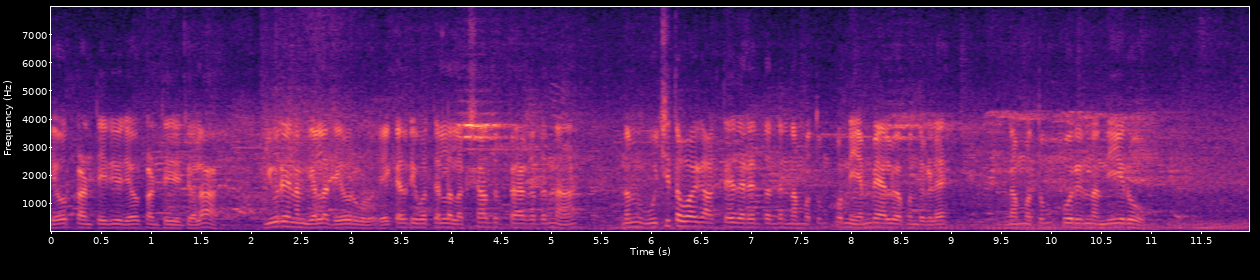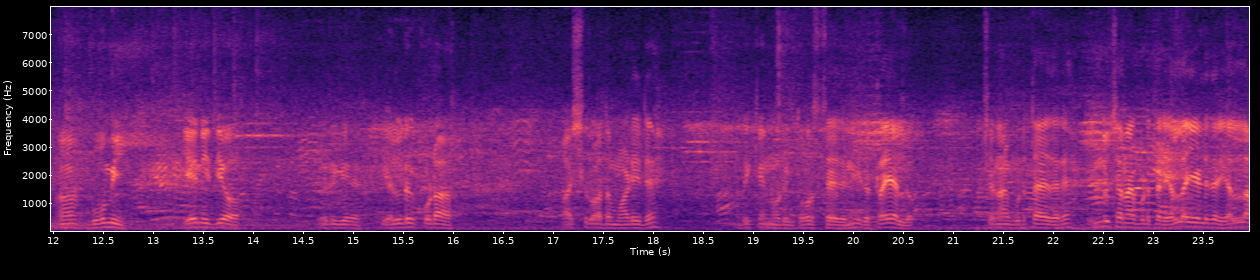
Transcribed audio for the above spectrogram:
ದೇವ್ರು ಕಾಣ್ತಿದ್ದೀವಿ ದೇವ್ರು ಕಾಣ್ತಿದ್ದೀವಲ್ಲ ಇವರೇ ನಮಗೆಲ್ಲ ದೇವರುಗಳು. ಏಕೆಂದರೆ ಇವತ್ತೆಲ್ಲ ಲಕ್ಷಾಂತರ ರೂಪಾಯಿ ಆಗೋದನ್ನು ನಮಗೆ ಉಚಿತವಾಗಿ ಆಗ್ತಾ ಇದ್ದಾರೆ ಅಂತಂದರೆ ನಮ್ಮ ತುಮಕೂರಿನ ಹೆಮ್ಮೆ ಅಲ್ವೇ ಬಂಧುಗಳೇ, ನಮ್ಮ ತುಮಕೂರಿನ ನೀರು ಭೂಮಿ ಏನಿದೆಯೋ ಇವರಿಗೆ ಎಲ್ಲರೂ ಕೂಡ ಆಶೀರ್ವಾದ ಮಾಡಿದೆ. ಅದಕ್ಕೆ ನೋಡಿ ತೋರಿಸ್ತಾ ಇದ್ದೀನಿ. ಇದು ಟ್ರಯಲ್ಲು ಚೆನ್ನಾಗಿ ಬಿಡ್ತಾ ಇದ್ದಾರೆ. ಇನ್ನೂ ಚೆನ್ನಾಗಿ ಬಿಡ್ತಾರೆ. ಎಲ್ಲ ಹೇಳಿದ್ದಾರೆ. ಎಲ್ಲ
